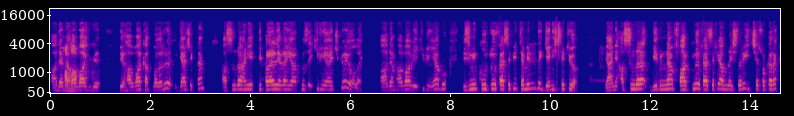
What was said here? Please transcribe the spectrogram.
Adem ve Havva. Havva gibi bir Havva katmaları gerçekten aslında hani bir paralel evren yarattığınızda iki dünyaya çıkıyor ya olay. Adem, Havva ve iki dünya bu dizinin kurduğu felsefi temeli de genişletiyor. Yani aslında birbirinden farklı felsefi anlayışları içe sokarak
